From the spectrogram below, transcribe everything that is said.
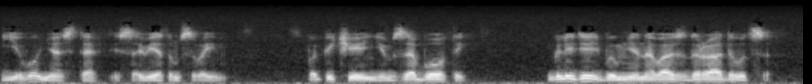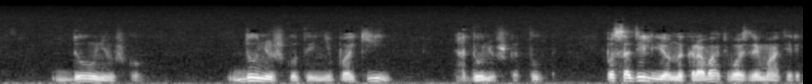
Его не оставьте советом своим, попечением, заботой. Глядеть бы мне на вас да радоваться. Дунюшку, Дунюшку ты не покинь. А Дунюшка тут. Посадили ее на кровать возле матери.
